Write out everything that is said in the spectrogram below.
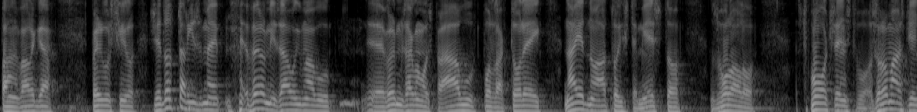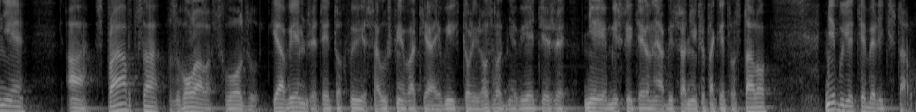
pán Valga prerušil, že dostali sme veľmi zaujímavú, e, veľmi zaujímavú správu, podľa ktorej na jedno a to isté miesto zvolalo spoločenstvo zhromaždenie a správca zvolal schôdzu. Ja viem, že tejto chvíli sa usmievate aj vy, ktorí rozhodne viete, že nie je mysliteľné, aby sa niečo takéto stalo. Nebudete veriť stalo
